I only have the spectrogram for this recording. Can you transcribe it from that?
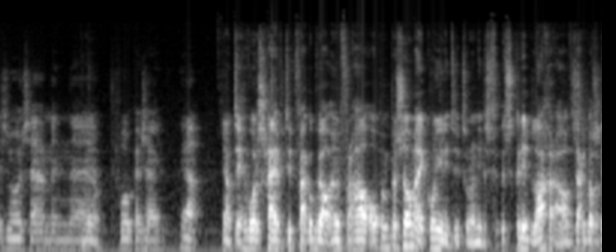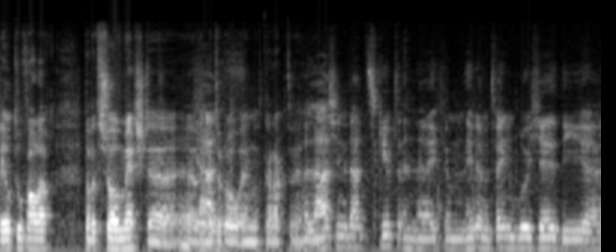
zorgzaam en eh Ja. voor elkaar zijn. Ja. Ja, tegenwoordig schrijven we natuurlijk vaak ook wel een verhaal op een persoon. Maar ik kon jullie natuurlijk toen nog niet. Het script lag er al. Dus eigenlijk was het heel toevallig dat het zo matcht eh, eh, Ja, met de rol en het karakter. En, We lazen inderdaad het script en eh, ik en mijn tweelingbroertje, die eh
